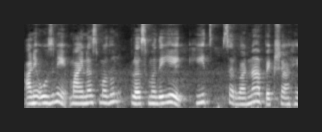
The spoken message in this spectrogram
आणि उजनी मायनसमधून प्लसमध्ये येईल हीच सर्वांना अपेक्षा आहे.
